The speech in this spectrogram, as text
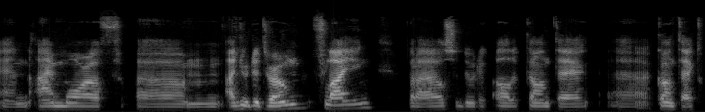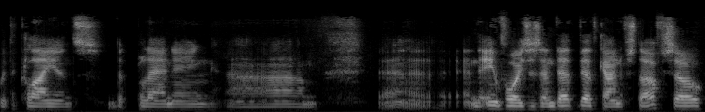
and i'm more of um, i do the drone flying but I also do the, all the contact uh, contact with the clients, the planning, um, uh, and the invoices and that that kind of stuff. So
